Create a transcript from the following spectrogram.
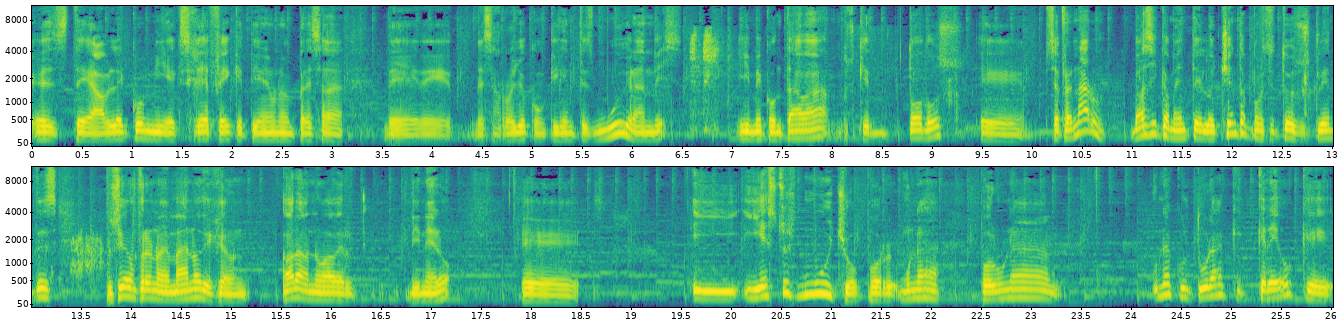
este, hablé con mi ex jefe que tiene una empresa de, desarrollo con clientes muy grandes y me contaba pues, que todos eh, se frenaron. Básicamente el 80% de sus clientes pusieron freno de mano, dijeron, ahora no va a haber dinero. Eh, y, esto es mucho por una, por una, una cultura que creo que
